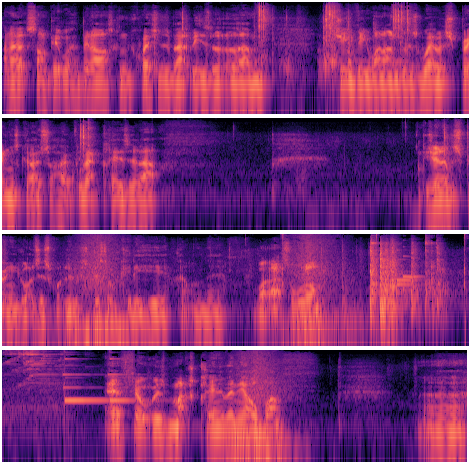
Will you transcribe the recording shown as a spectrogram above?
I know that some people have been asking questions about these little um, GV100s, where the springs go, so hopefully that clears it up. Because you don't have a spring, you've got this, one, this, little kiddie here, that one there. Right, that's all on. Air filter is much cleaner than the old one. Uh,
